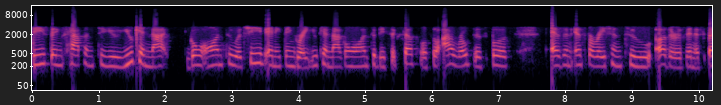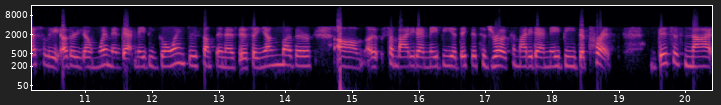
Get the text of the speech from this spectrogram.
these things happen to you. You cannot go on to achieve anything great. You cannot go on to be successful. So I wrote this book as an inspiration to others and especially other young women that may be going through something as this a young mother, um, uh, somebody that may be addicted to drugs, somebody that may be depressed. This is not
